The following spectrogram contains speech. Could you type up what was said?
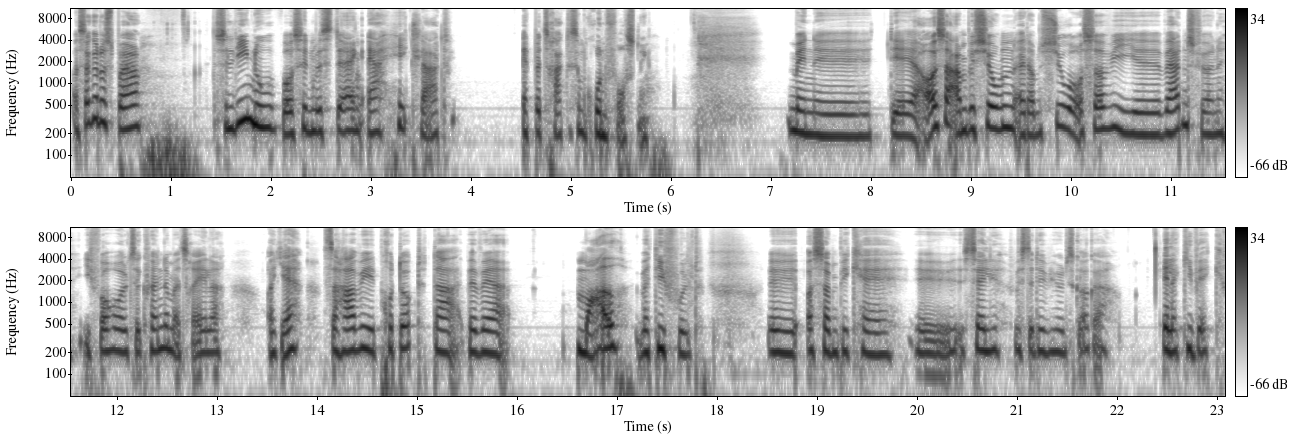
Og så kan du spørge, så lige nu, vores investering er helt klart at betragte som grundforskning. Men øh, det er også ambitionen, at om syv år, så er vi øh, verdensførende i forhold til kvantematerialer. Og ja, så har vi et produkt, der vil være meget værdifuldt, øh, og som vi kan øh, sælge, hvis det er det, vi ønsker at gøre. Eller give væk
